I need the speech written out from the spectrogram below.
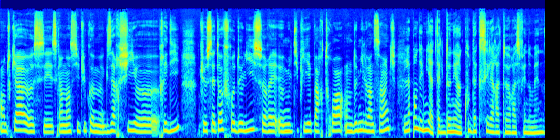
en tout cas euh, c'est ce qu'un institut comme Xerfi euh, prédit, que cette offre de lits serait euh, multipliée par 3 en 2025. La pandémie a-t-elle donné un coup d'accélérateur à ce phénomène?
